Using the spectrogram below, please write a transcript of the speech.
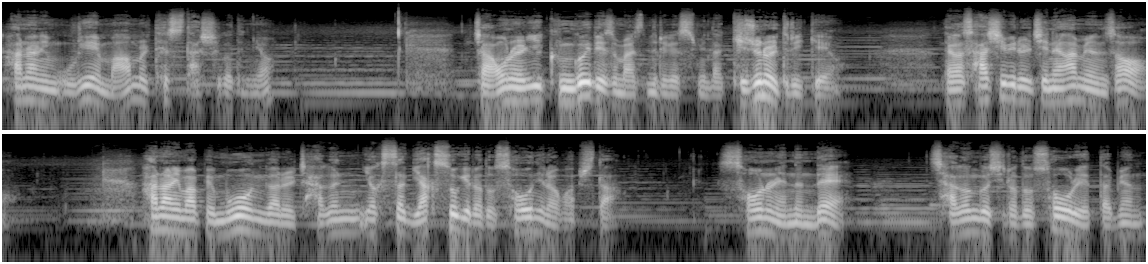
하나님 우리의 마음을 테스트 하시거든요. 자, 오늘 이 근거에 대해서 말씀드리겠습니다. 기준을 드릴게요. 내가 40일을 진행하면서 하나님 앞에 무언가를 작은 역삭, 약속이라도 서원이라고 합시다. 서원을 했는데 작은 것이라도 소홀히 했다면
